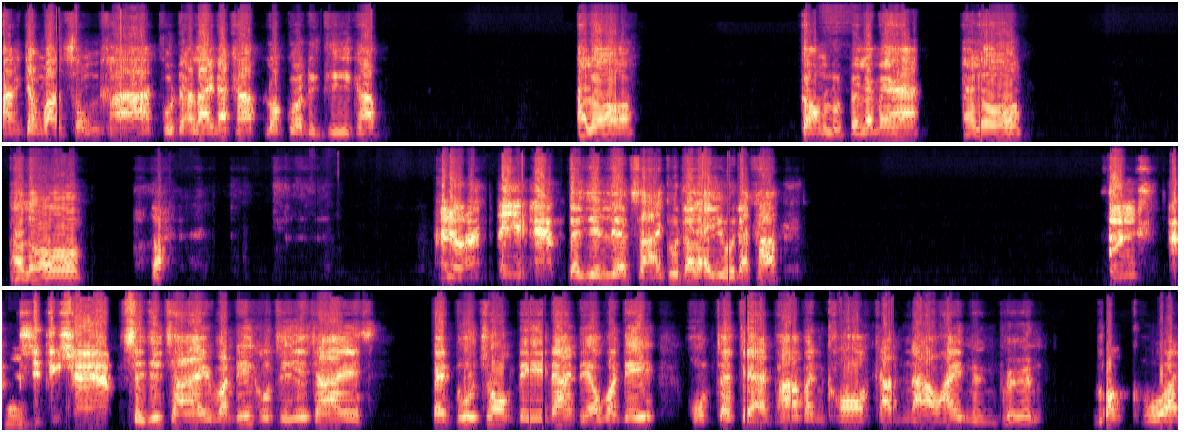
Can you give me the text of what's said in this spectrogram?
ทางจังหวัดสงขลาคุณอะไรนะครับ รบกวนอีกทีครับฮัลโหลกล้องหลุดไปแล้วไหมฮะฮัลโหลฮัลโหลฮัลโหลครับได้ยินครับได้ยินเรียนสายคุณอะไรอยู่นะครับคุณสิทธิชัยครับสิทธิชัย วันนี้คุณสิทธิชัย เป็นผู้โชคดีนะ เดี๋ยววันนี้ผมจะแจกผ้าบันคอกันหนาวให้หนึ่งผืนรบควร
